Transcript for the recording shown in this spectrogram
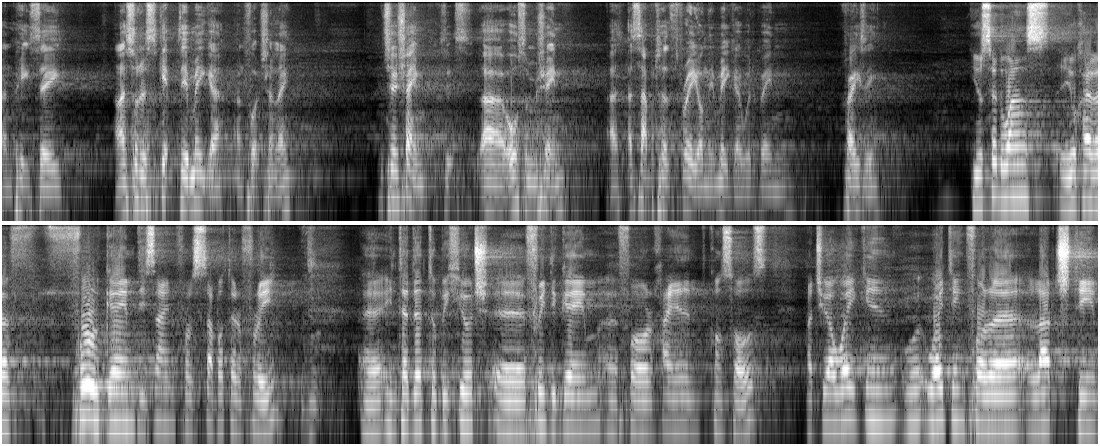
and PC. And I sort of skipped the Amiga, unfortunately. Which is a shame, because it's an uh, awesome machine. A, a Saboteur 3 on the Amiga would have been crazy. You said once you have a f- full game designed for Saboteur 3, mm-hmm. uh, intended to be huge uh, 3D game uh, for high-end consoles, but you are waiting, w- waiting for a large team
